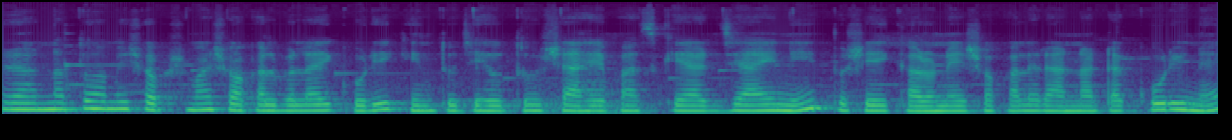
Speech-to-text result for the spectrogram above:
রান্না তো আমি সবসময় সকালবেলাই করি, কিন্তু যেহেতু সাহেব আজকে আর যায়নি, তো সেই কারণে সকালে রান্নাটা করি না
